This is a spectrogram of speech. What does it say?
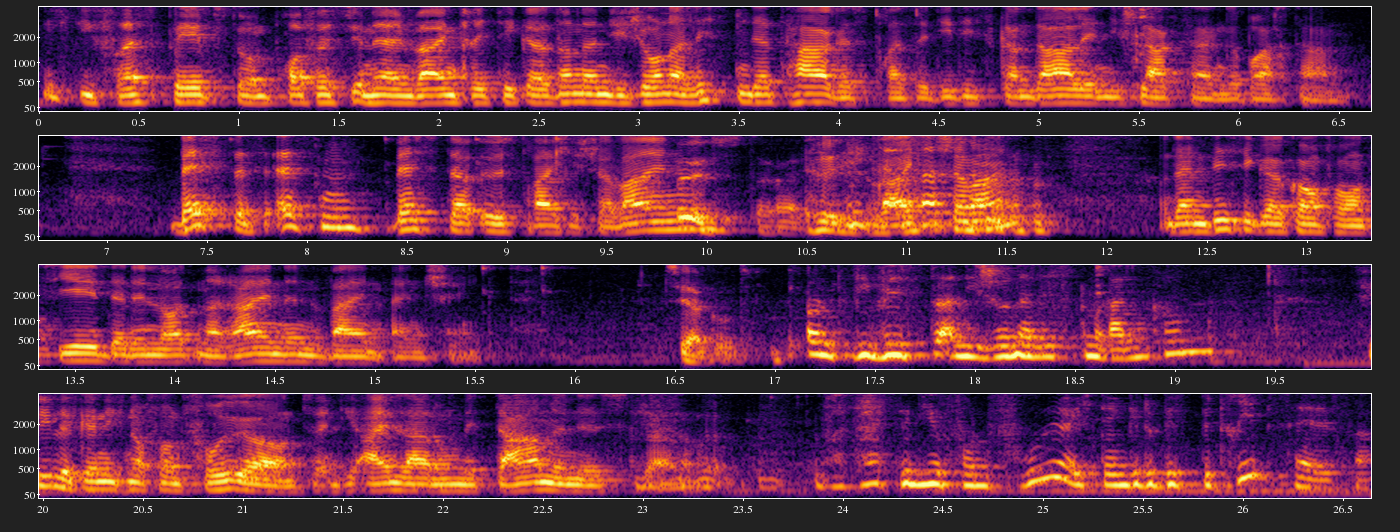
Nicht die Fresspäpste und professionellen Weinkritiker, sondern die Journalisten der Tagespresse, die die Skandale in die Schlagzeilen gebracht haben. Bestes Essen, bester österreichischer Wein. Österreich. Österreichischer Wein. Und ein bissiger Conferencier, der den Leuten reinen Wein einschenkt. Sehr gut. Und wie willst du an die Journalisten rankommen? Viele kenne ich noch von früher. Und wenn die Einladung mit Damen ist, dann. Was heißt denn hier von früher? Ich denke, du bist Betriebshelfer.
